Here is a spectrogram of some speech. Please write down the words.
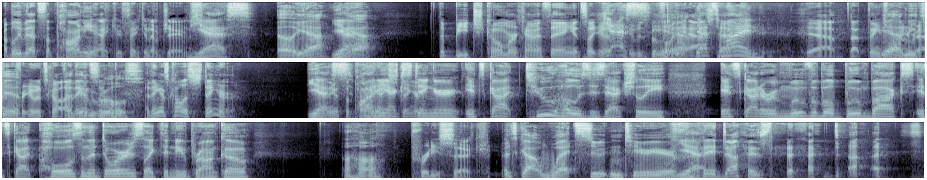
I believe that's the Pontiac you're thinking of, James. Yes. Oh yeah, Yeah. The beachcomber kind of thing. It's like a, Yes. it was before the Yeah. That's mine. Yeah, that thing's Yeah, pretty me rad. too. I forget what it's called. I think thing it's rules. I think it's called a Stinger. Yes, it's the Pontiac Pontiac, Stinger. Stinger. It's got two hoses actually. It's got a removable boom box. It's got holes in the doors like the new Bronco. Uh huh. Pretty sick. It's got wetsuit interior. Yeah, It does. it does.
